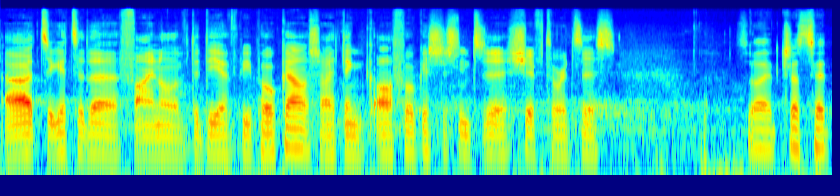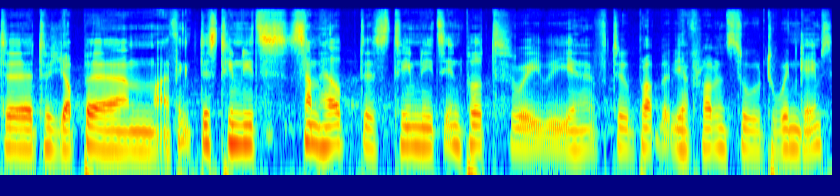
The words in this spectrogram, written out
uh, to get to the final of the DFB Pokal. So I think all focus just needs to shift towards this. So I just said to, to Joppe, um, I think this team needs some help. This team needs input. We, we have to we have problems to, to win games.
